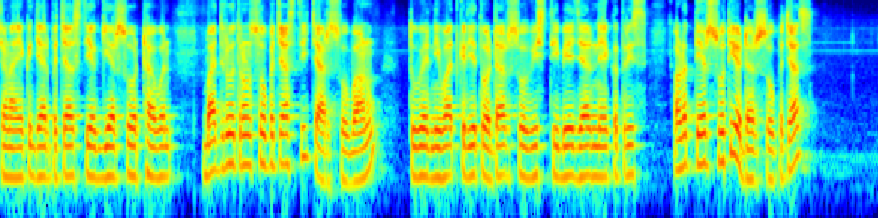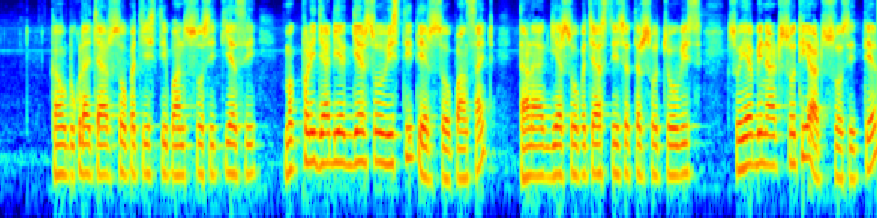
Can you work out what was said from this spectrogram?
ચણા એક હજાર પચાસથી અગિયારસો અઠ્ઠાવન બાજરો ત્રણસો પચાસથી ચારસો બાણું, તુવેરની વાત કરીએ તો અઢારસો વીસથી બે હજાર ને એકત્રીસ અડતેરસોથી અઢારસો પચાસ, ઘઉં ટુકડા ચારસો પચીસથી પાંચસો સિત્યાસી, મગફળી જાડી અગિયારસો વીસથી તેરસો પાંસઠ, ધાણા અગિયારસો પચાસથી સત્તરસો ચોવીસ, સોયાબીન આઠસોથી આઠસો સિત્તેર,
